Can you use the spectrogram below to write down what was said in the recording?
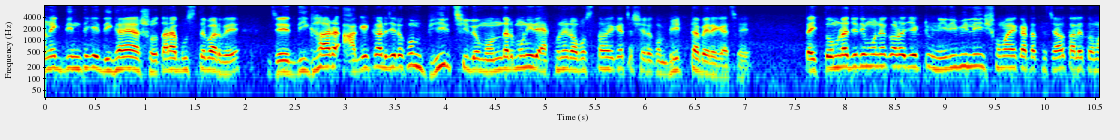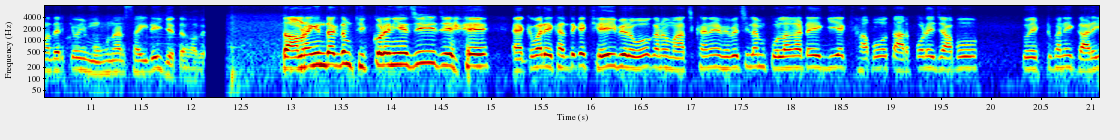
অনেক দিন থেকে দীঘায় আসো, তারা বুঝতে পারবে যে দীঘার আগেকার যেরকম ভিড় ছিল, মন্দারমণির এখনের অবস্থা হয়ে গেছে, সেরকম ভিড়টা বেড়ে গেছে। তাই তোমরা যদি মনে করো যে একটু নিরিবিলি সময় কাটাতে চাও, তাহলে তোমাদেরকে ওই মোহনার সাইডেই যেতে হবে। তো আমরা কিন্তু একদম ঠিক করে নিয়েছি যে একেবারে এখান থেকে খেয়েই বেরোবো কারণ মাঝখানে ভেবেছিলাম কোলাঘাটে গিয়ে খাব, তারপরে যাব তো একটুখানি গাড়ি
